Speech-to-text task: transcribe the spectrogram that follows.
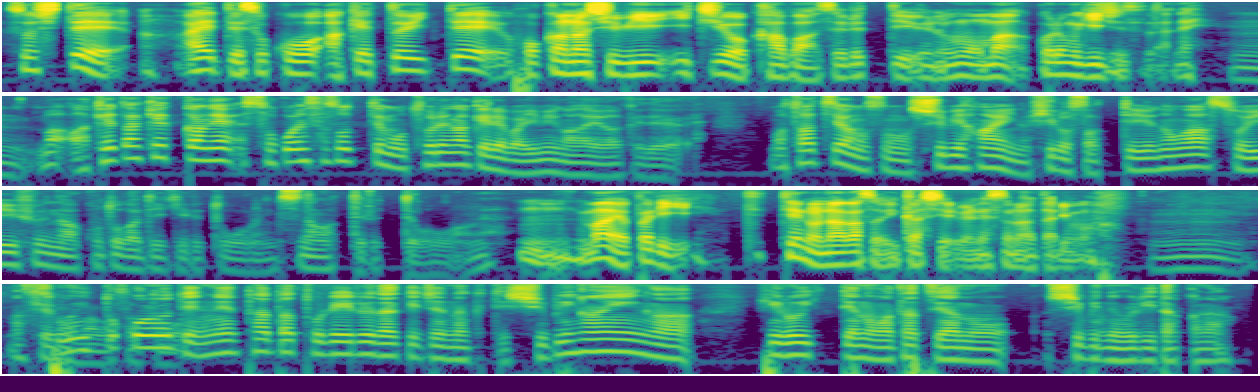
そしてあえてそこを開けといて他の守備位置をカバーするっていうのもまあこれも技術だね。うん、まあ開けた結果ねそこに誘っても取れなければ意味がないわけで、まあ、達也のその守備範囲の広さっていうのがそういうふうなことができるところにつながってるってことだね、うん。まあやっぱり手手の長さを生かしてるよねそのあたりも。うん。まあ、そういうところでねただ取れるだけじゃなくて守備範囲が広いってのは達也の守備の売りだから。うん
